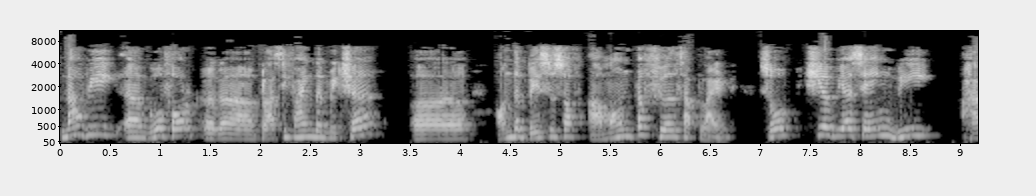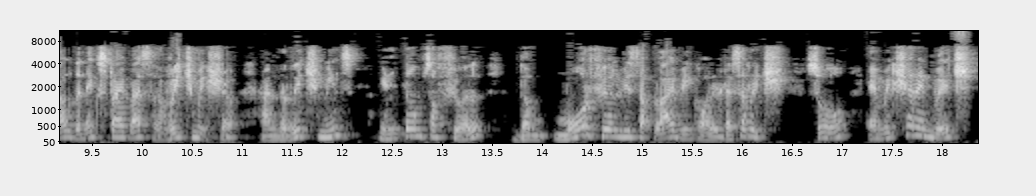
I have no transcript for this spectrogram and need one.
now we uh, go for uh, classifying the mixture uh, on the basis of amount of fuel supplied. So here we are saying we have the next type as rich mixture and the rich means in terms of fuel the more fuel we supply we call it as a rich. So a mixture in which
